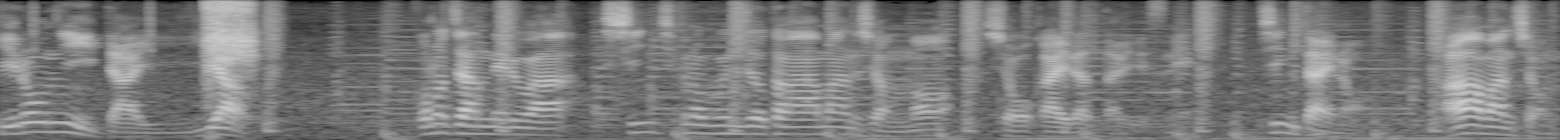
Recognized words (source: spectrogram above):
ヒロニーダイヤこのチャンネルは新築の分譲タワーマンションの紹介だったりですね。賃貸のタワーマンションの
